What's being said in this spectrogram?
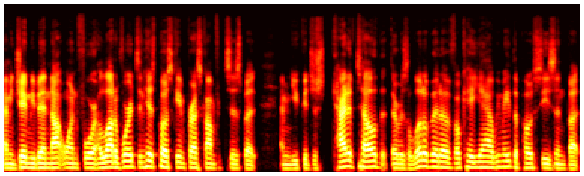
I mean, Jamie Benn, not one for a lot of words in his post game press conferences, but I mean, you could just kind of tell that there was a little bit of, okay, yeah, we made the postseason, but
